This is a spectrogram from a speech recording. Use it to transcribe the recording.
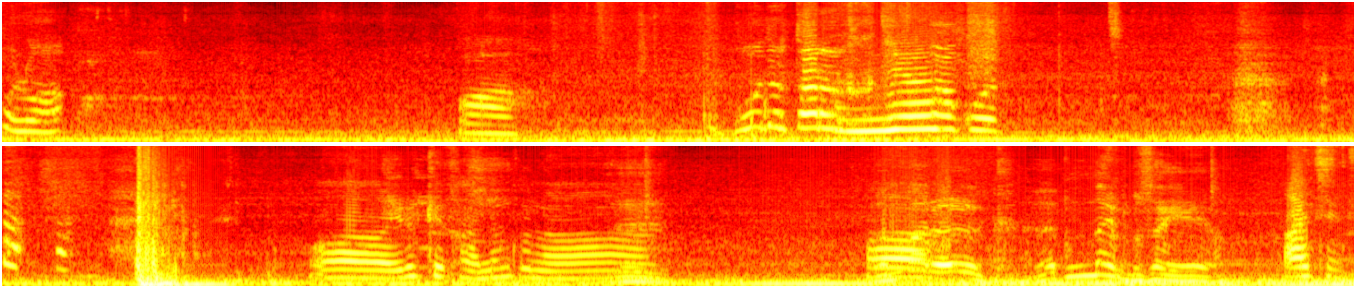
올라 와. 와, 모두 따라 안녕. 갖고 와, 이렇게 가는구나. 네. 와. 엄마를 겁나 무서워해요. 아, 진짜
